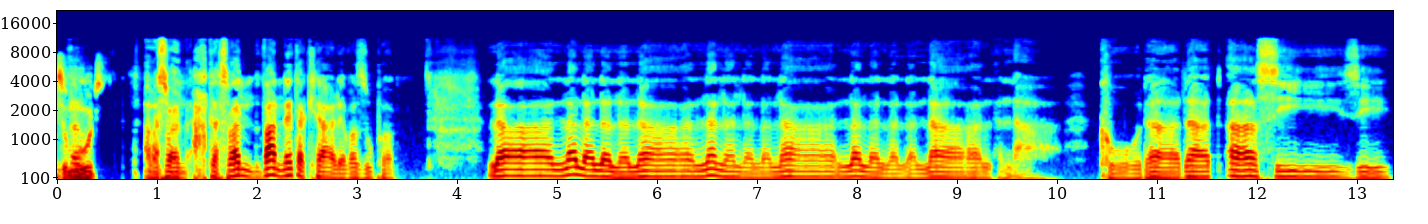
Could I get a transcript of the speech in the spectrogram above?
Zum Mut. aber es war ein, ach, das war ein, war ein netter Kerl, der war super. La la la la la la la la la la la la la la la la la la Koda dat Assisi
